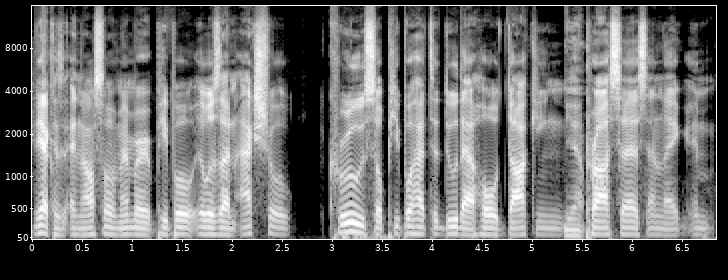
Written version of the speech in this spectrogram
Yeah, because and also remember, people it was an actual cruise, so people had to do that whole docking Yeah. process and like em-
